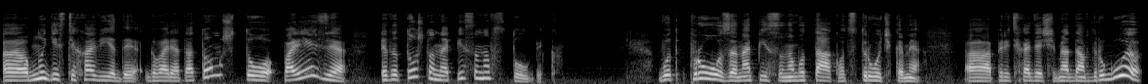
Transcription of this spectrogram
э, многие стиховеды говорят о том, что поэзия – это то, что написано в столбик вот проза написана вот так вот строчками, а, переходящими одна в другую,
